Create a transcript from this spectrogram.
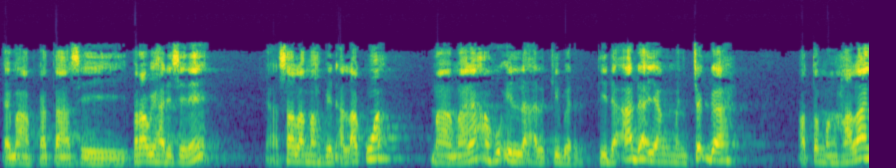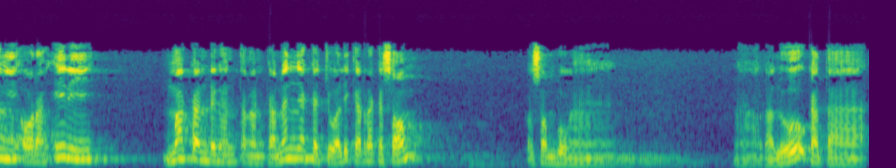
eh maaf kata si perawi hadis ini ya Salamah bin Al-Aqwa ma mana ahu illa al-kibar. Tidak ada yang mencegah atau menghalangi orang ini makan dengan tangan kanannya kecuali karena kesom kesombongan. Nah, lalu kata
